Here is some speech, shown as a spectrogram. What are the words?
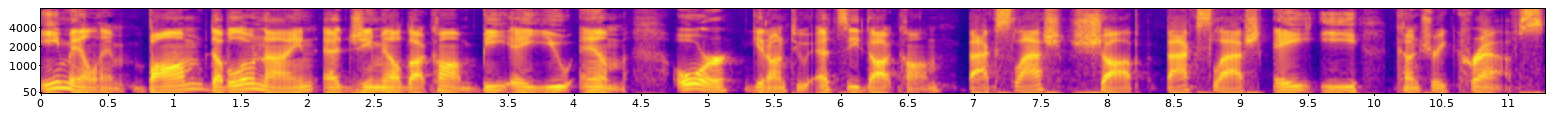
email him baum009 at gmail.com, B A U M, or get onto etsy.com backslash shop backslash AE Custom Crafts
